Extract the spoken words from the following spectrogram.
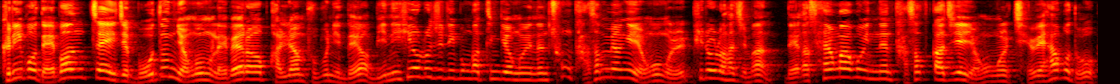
그리고 네 번째 이제 모든 영웅 레벨업 관련 부분인데요. 미니 히어로즈 리본 같은 경우에는 총 5명의 영웅을 필요로 하지만 내가 사용하고 있는 5가지의 영웅을 제외하고도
